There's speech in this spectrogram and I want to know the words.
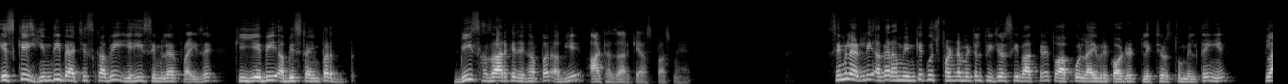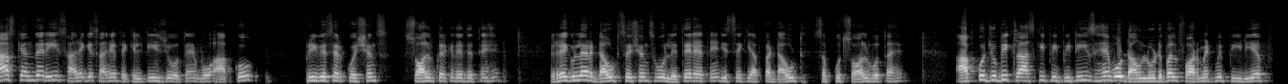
इसके हिंदी बैचेस का भी यही सिमिलर प्राइस है कि ये भी अब इस टाइम पर बीस हज़ार के जगह पर अब ये आठ हज़ार के आसपास में है। सिमिलरली अगर हम इनके कुछ फंडामेंटल फीचर्स की बात करें तो आपको लाइव रिकॉर्डेड लेक्चर्स तो मिलते ही हैं। क्लास के अंदर ही सारे के सारे फैकल्टीज जो होते हैं, वो आपको प्रीवियस ईयर क्वेश्चन सॉल्व करके दे देते हैं। रेगुलर डाउट सेशंस वो लेते रहते हैं, जिससे कि आपका डाउट सब कुछ सॉल्व होता है। आपको जो भी क्लास की पीपीटीज हैं, वो डाउनलोडेबल फॉर्मेट में पीडीएफ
